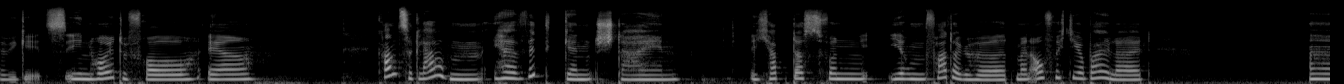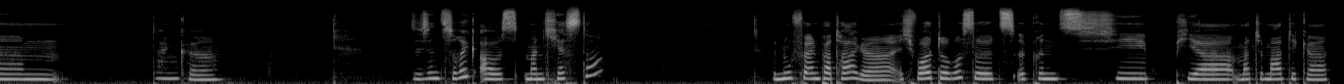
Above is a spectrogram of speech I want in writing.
Ja, wie geht's Ihnen heute, Frau R? Kaum zu glauben, Herr Wittgenstein. Ich habe das von Ihrem Vater gehört. Mein aufrichtiger Beileid. Ähm, danke. Sie sind zurück aus Manchester? Nur für ein paar Tage. Ich wollte Russells äh, Principia Mathematica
